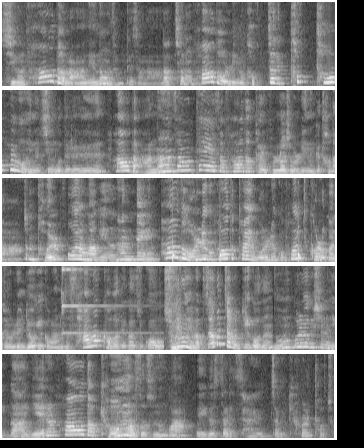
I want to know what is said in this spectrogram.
지금 파우더를 안 해놓은 상태잖아. 나처럼 파우더 올리면 갑자기 텁텁해 보이는 친구들은 파우더 안 한 상태에서 파우더 타입 블러셔 올리는 게 더 나아. 좀 덜 뽀용하기는 한데 파우더 올리고 파우더 타입 올리고 포인트 컬러까지 올리면 여기가 완전 사막화가 돼가지고 주름이 막 짜글짜글 끼거든? 너무 꼴보기 싫으니까 얘를 파우더 겸으로 써주는 거야. 애교살에 살짝 이렇게 훑어줘.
